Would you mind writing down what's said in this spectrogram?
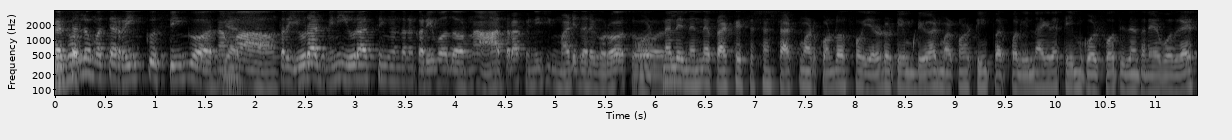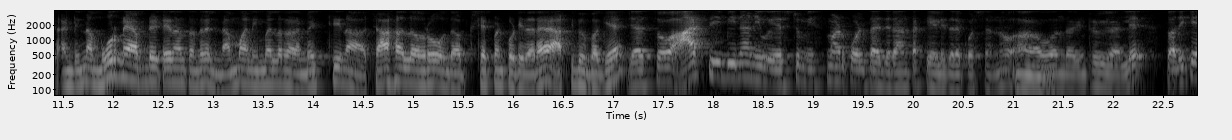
ರಸಲ್ ಮತ್ತೆ ರಿಂಕು ಸಿಂಗ್ ನಮ್ಮ ಒಂಥರ ಯುವರಾಜ್ ಮಿನಿ ಯುವರಾಜ್ ಸಿಂಗ್ ಅಂತಾನೆ ಕರಿಬಹುದು ಅವ್ರನ್ನ ಆ ತರ ಫಿನಿಶಿಂಗ್ ಮಾಡಿದ್ದಾರೆ ಗುರು. ಸೊ ಒಟ್ನಲ್ಲಿ ನಿನ್ನೆ ಪ್ರಾಕ್ಟೀಸ್ ಸೆಷನ್ ಸ್ಟಾರ್ಟ್ ಮಾಡ್ಕೊಂಡು ಸೊ ಎರಡು ಟೀಮ್ ಡಿವೈಡ್ ಮಾಡ್ಕೊಂಡು ಟೀಮ್ ಪರ್ಪಲ್ ವಿನ್ ಆಗಿದೆ ಟೀಮ್ ಗೋಲ್ಡ್ ಸೋತಿದೆ ಅಂತ ಹೇಳ್ಬೋದು ಗೈಸ್ ಅಂಡ್ ಇನ್ನ ಮೂರನೇ ಅಪ್ಡೇಟ್ ಏನಂತಂದ್ರೆ ನಮ್ಮ ನಿಮ್ಮೆಲ್ಲರ ಮೆಚ್ಚಿನ ಚಾಹಲ್ ಅವರು ಒಂದು ಸ್ಟೇಟ್ಮೆಂಟ್ ಕೊಟ್ಟಿದ್ದಾರೆ ಆರ್ ಸಿ ಬಿ ಬಗ್ಗೆ. ಸೊ ಆರ್ ಸಿ ನ ನೀವು ಎಷ್ಟು ಮಿಸ್ ಮಾಡ್ಕೊಳ್ತಾ ಇದ್ದೀರಾ ಅಂತ ಕೇಳಿದರೆ ಕ್ವಶನ್ ಒಂದು ಇಂಟರ್ವ್ಯೂ ಅಲ್ಲಿ. ಸೊ ಅದಕ್ಕೆ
